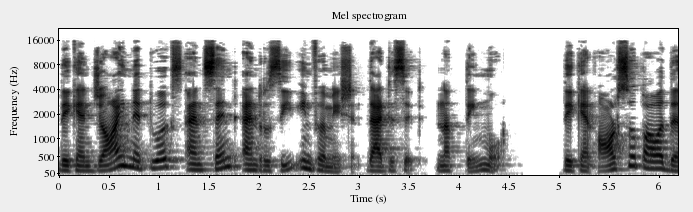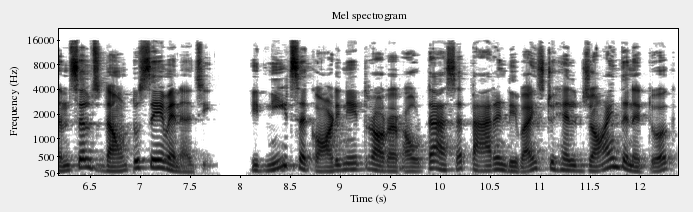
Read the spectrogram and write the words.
They can join networks and send and receive information. That is it, nothing more. They can also power themselves down to save energy. It needs a coordinator or a router as a parent device to help join the network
